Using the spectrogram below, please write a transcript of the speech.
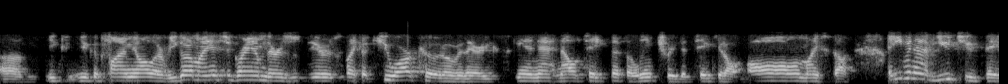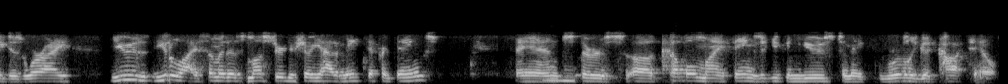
Um, you can you can find me all over. You go to my Instagram. There's there's like a QR code over there. You can scan that, and I'll take that's a link tree to take you to all my stuff. I even have YouTube pages where I use utilize some of this mustard to show you how to make different things. And there's a couple of my things that you can use to make really good cocktails.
